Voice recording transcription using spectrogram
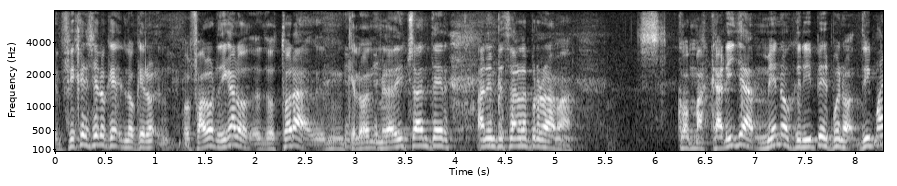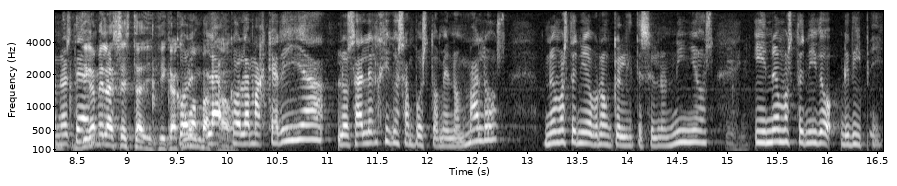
eh, fíjense lo que, lo que. Por favor, dígalo, doctora, que lo- me lo ha dicho antes al empezar el programa. Con mascarilla, menos gripes. Bueno, di- Bueno, este dígame año- las estadísticas, ¿cómo han la, bajado? con la mascarilla, los alérgicos se han puesto menos malos, no hemos tenido bronquiolitis en los niños y no hemos tenido gripe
